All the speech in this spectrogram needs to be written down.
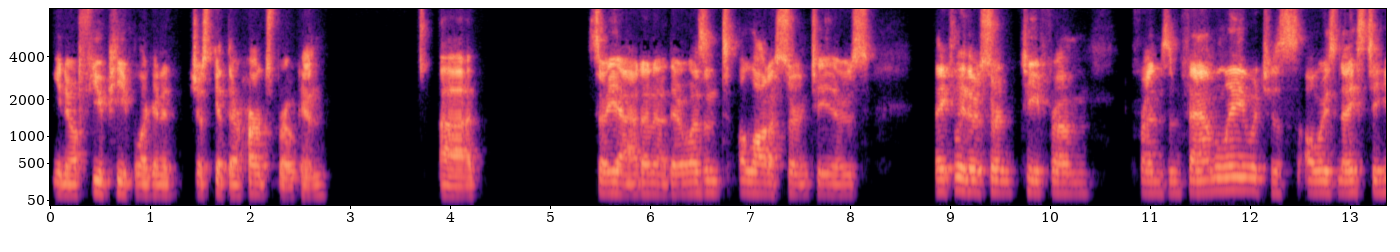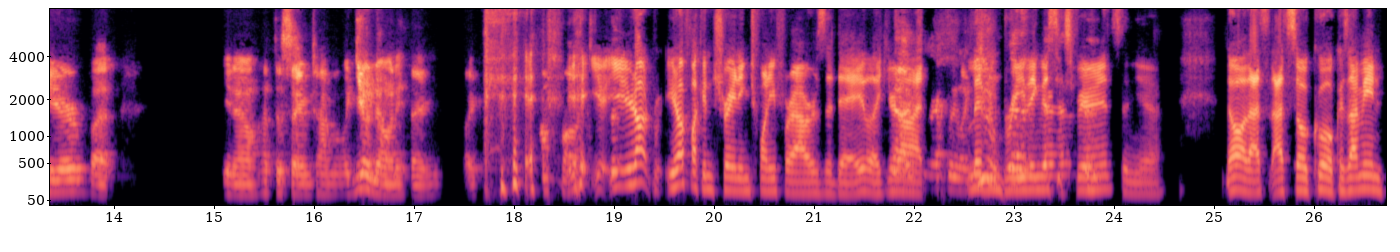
you know, a few people are going to just get their hearts broken. Uh so yeah, I don't know. There wasn't a lot of certainty. There's thankfully there's certainty from friends and family, which is always nice to hear. But you know, at the same time, I'm like, you don't know anything. Like you're, not you're not fucking training 24 hours a day. Like you're Yeah, not exactly. Like, living don't breathing this experience and yeah no that's that's so cool because i mean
